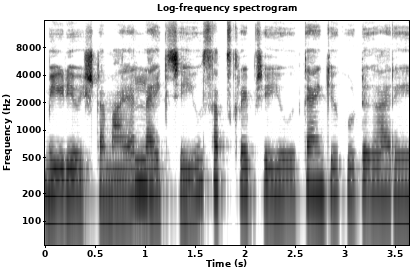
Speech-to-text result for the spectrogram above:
വീഡിയോ ഇഷ്ടമായാൽ ലൈക്ക് ചെയ്യൂ സബ്സ്ക്രൈബ് ചെയ്യൂ. താങ്ക് കൂട്ടുകാരെ.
